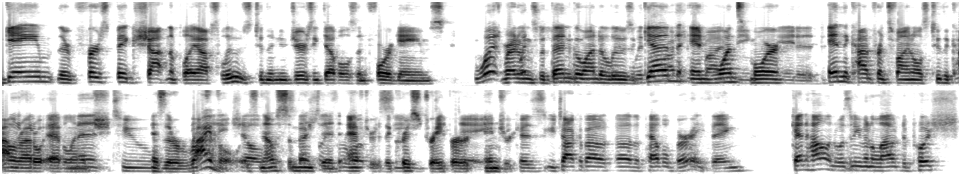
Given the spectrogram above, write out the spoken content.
game, their first big shot in the playoffs, lose to the New Jersey Devils in four games what Red Wings would then go on to lose again and once more in the conference finals to the Colorado Avalanche to as their rival NHL, is now cemented after the Chris Draper today. injury. Because you talk about uh, the Pavel Bure thing, Ken Holland wasn't even allowed to push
